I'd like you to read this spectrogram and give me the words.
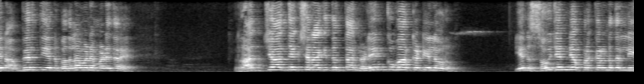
ಏನು ಅಭ್ಯರ್ಥಿಯನ್ನು ಬದಲಾವಣೆ ಮಾಡಿದ್ದಾರೆ? ರಾಜ್ಯಾಧ್ಯಕ್ಷರಾಗಿದ್ದಂಥ ನಳಿನ್ ಕುಮಾರ್ ಕಟೀಲ್ ಅವರು ಏನು ಸೌಜನ್ಯ ಪ್ರಕರಣದಲ್ಲಿ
